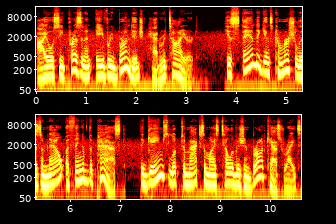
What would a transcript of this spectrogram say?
IOC President Avery Brundage had retired. His stand against commercialism now a thing of the past, the Games looked to maximize television broadcast rights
